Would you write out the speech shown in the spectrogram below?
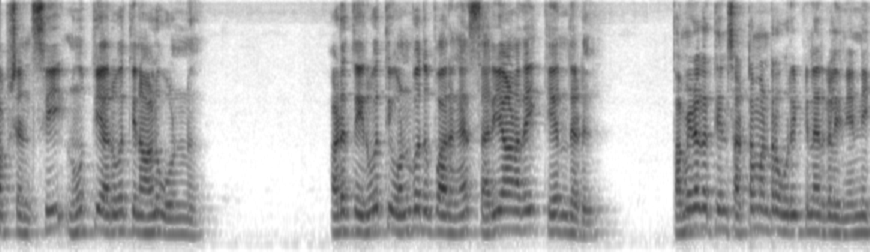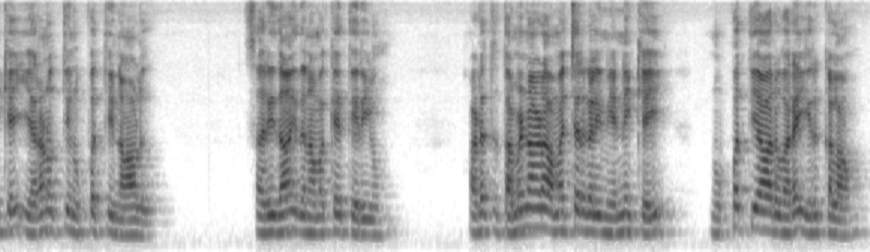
ஆப்ஷன் சி நூற்றி அறுபத்தி நாலு ஒன்று அடுத்து இருபத்தி ஒன்பது பாருங்கள் சரியானதை தேர்ந்தெடு. தமிழகத்தின் சட்டமன்ற உறுப்பினர்களின் எண்ணிக்கை இரநூத்தி முப்பத்தி நாலு சரிதான் இது நமக்கே தெரியும். அடுத்து தமிழ்நாடு அமைச்சர்களின் எண்ணிக்கை முப்பத்தி ஆறு வரை இருக்கலாம்.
